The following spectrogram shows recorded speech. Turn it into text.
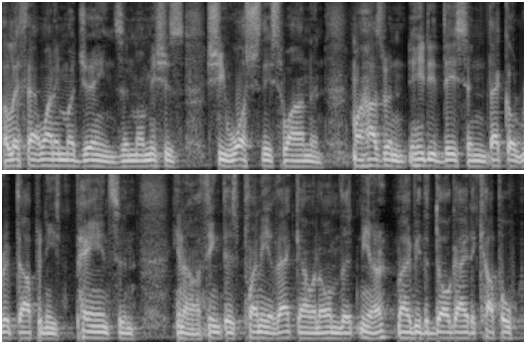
I left that one in my jeans, and my missus, she washed this one, and my husband, he did this, and that got ripped up in his pants, and, you know, I think there's plenty of that going on that, you know, maybe the dog ate a couple,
